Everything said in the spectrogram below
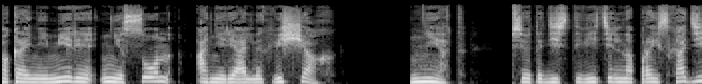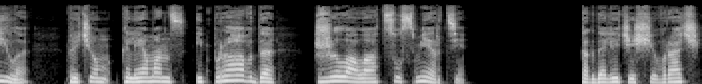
по крайней мере, не сон о нереальных вещах. Нет, все это действительно происходило, причем Клеманс и правда желала отцу смерти. Когда лечащий врач,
